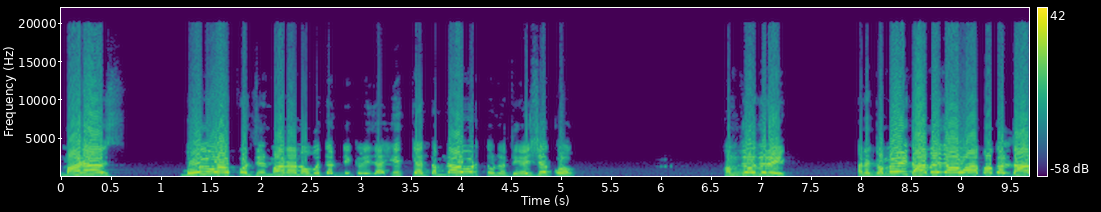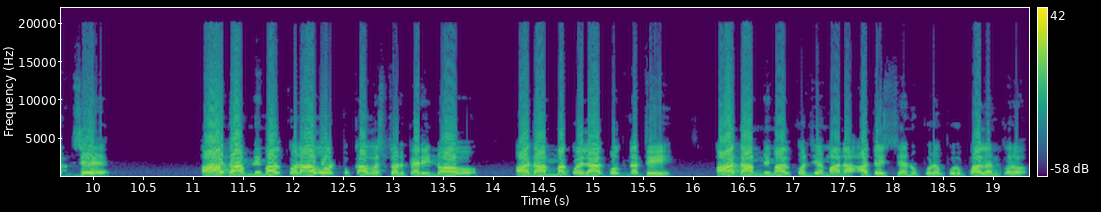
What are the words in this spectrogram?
માણસ બોલવા ઉપરથી માણાનો વજન નીકળી જાય. એ જ તમને આવડતું નથી. હશે કોક? સમજો જરીક અને ગમે ધામે જાઓ, આ મોગલ ધામ છે. આ ધામની માલકોર આવો, ટૂંકા વસ્ત્ર પહેરી ન આવો. આ ધામમાં કોઈ લાગભગ નથી. આ ધામની માલકોર જે માના આદેશ છે, એનું પૂરેપૂરું પાલન કરો.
